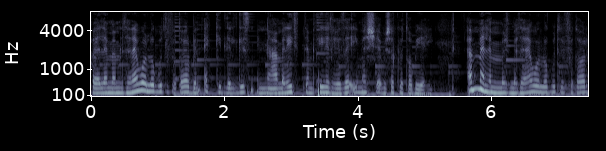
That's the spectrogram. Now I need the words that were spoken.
فلما بنتناول وجبة الفطار بنأكد للجسم إن عملية التمثيل الغذائي ماشية بشكل طبيعي. أما لما مش بنتناول وجبة الفطار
